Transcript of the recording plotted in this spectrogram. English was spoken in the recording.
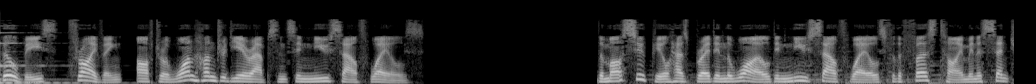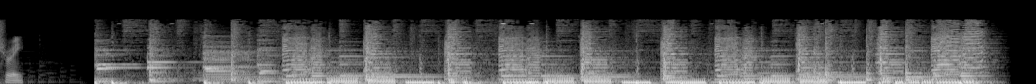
bilbies, thriving, after a 100-year absence in New South Wales. The marsupial has bred in the wild in New South Wales for the first time in a century.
